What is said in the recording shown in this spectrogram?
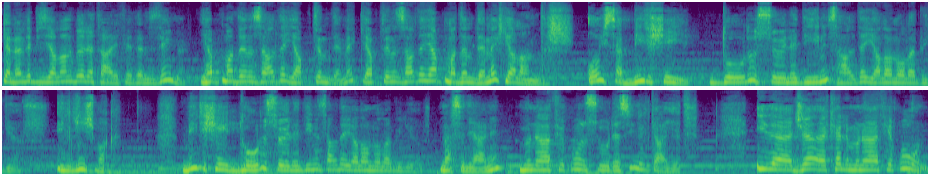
Genelde biz yalanı böyle tarif ederiz değil mi? Yapmadığınız halde yaptım demek, yaptığınız halde yapmadım demek yalandır. Oysa bir şeyi doğru söylediğiniz halde yalan olabiliyor. İlginç bak. Bir şey doğru söylediğiniz halde yalan olabiliyor. Nasıl yani? Münafıkun suresi ilk ayeti. İza ca'akel münafikun.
